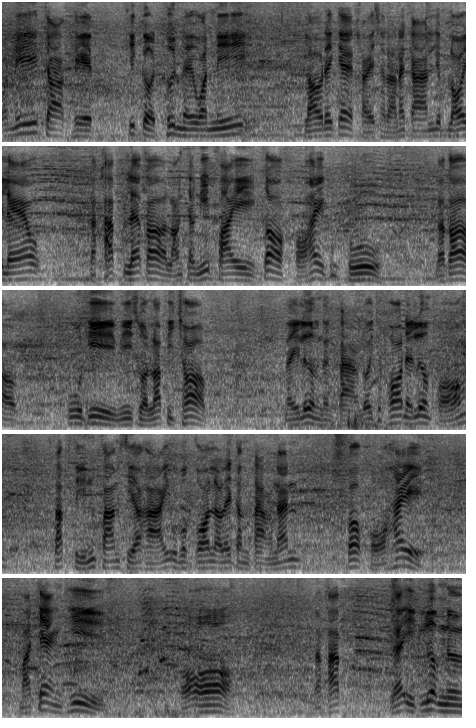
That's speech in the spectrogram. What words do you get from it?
วันนี้จากเหตุที่เกิดขึ้นในวันนี้ เราได้แก้ไขสถานการณ์เรียบร้อยแล้วนะครับ แล้วก็หลังจากนี้ไปก็ขอให้คุณครู แล้วก็ผู้ที่มีส่วนรับผิดชอบในเรื่องต่างๆ โดยเฉพาะในเรื่องของทรัพย์สินความเสียหายอุปกรณ์อะไรต่างๆ นั้น ก็ขอให้มาแจ้งที่พอนะครับ และอีกเรื่องหนึ่ง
